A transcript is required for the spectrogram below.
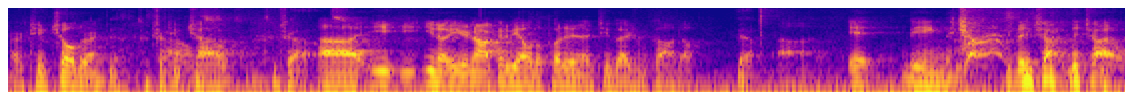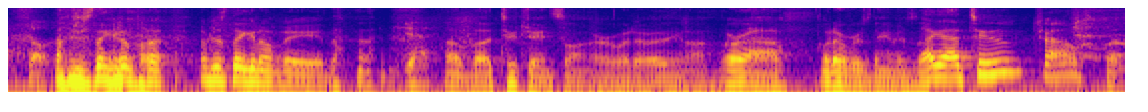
or two children, Yeah, two childs. two childs, Two childs. Uh, you, you you know, you're not going to be able to put it in a two-bedroom condo. Yeah. It being the chi- the, chi- the child. So I'm just thinking of a. I'm just thinking of a the, Yeah. of a 2 Chainz song or whatever you know or uh, whatever his name is. I got two childs, but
